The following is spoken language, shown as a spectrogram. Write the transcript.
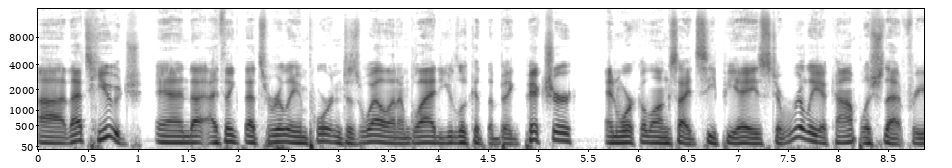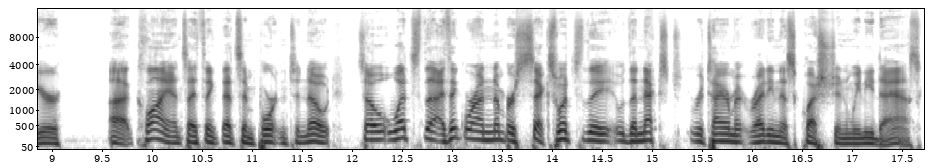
uh, that's huge. And I think that's really important as well. And I'm glad you look at the big picture and work alongside CPAs to really accomplish that for your uh, clients. I think that's important to note. So, what's the? I think we're on number six. What's the the next retirement readiness question we need to ask?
